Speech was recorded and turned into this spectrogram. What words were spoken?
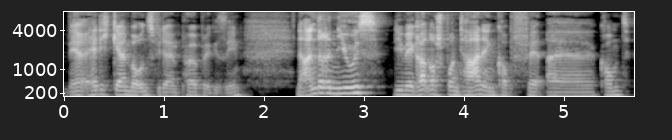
wär, hätte ich gern bei uns wieder im Purple gesehen. Eine andere News, die mir gerade noch spontan in den Kopf äh, kommt,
